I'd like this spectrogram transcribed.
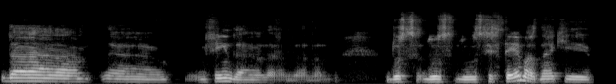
da, uh, enfim, da, da, da dos, dos, dos, sistemas né, que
